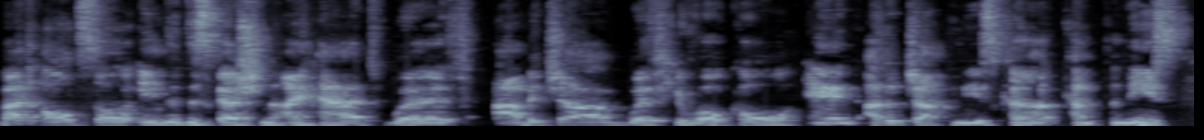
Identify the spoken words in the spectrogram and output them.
But also in the discussion I had with Abeja, with Hiroko, and other Japanese co- companies,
